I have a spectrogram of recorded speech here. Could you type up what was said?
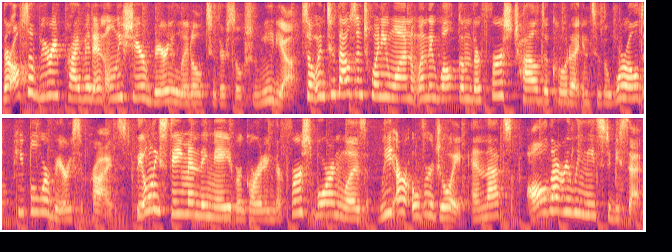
They're also very private and only share very little to their social media. So in 2021 when they welcomed their first child Dakota into the world, people were very surprised. The only statement they made regarding their firstborn was, we are overjoyed and that's that's all that really needs to be said.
